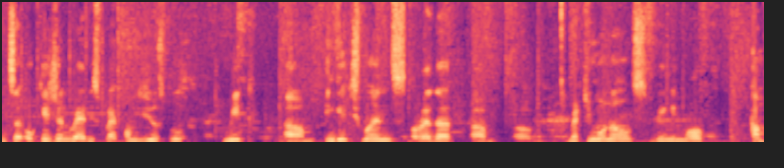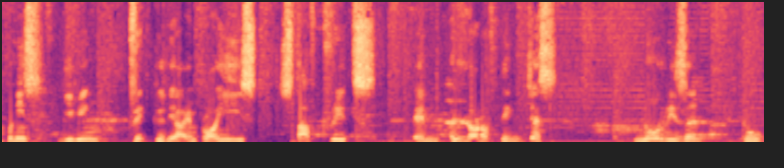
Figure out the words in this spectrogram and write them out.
It's an occasion where this platform is used to meet um, engagements or rather um, um, matrimonials being involved, companies giving treat to their employees, staff treats, and a lot of things. Just no reason to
